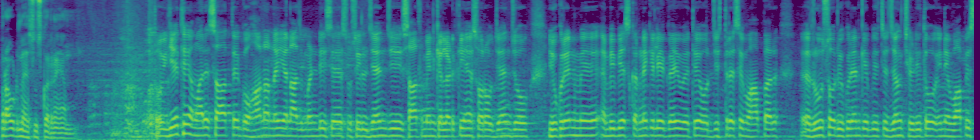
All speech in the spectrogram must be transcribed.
प्राउड महसूस कर रहे हैं हम। तो ये थे हमारे साथ गोहाना नई अनाज मंडी से सुशील जैन जी, साथ में इनके लड़के हैं सौरभ जैन जो यूक्रेन में एमबीबीएस करने के लिए गए हुए थे और जिस तरह से वहाँ पर रूस और यूक्रेन के बीच जंग छिड़ी तो इन्हें वापस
